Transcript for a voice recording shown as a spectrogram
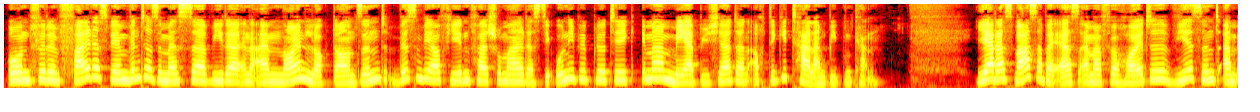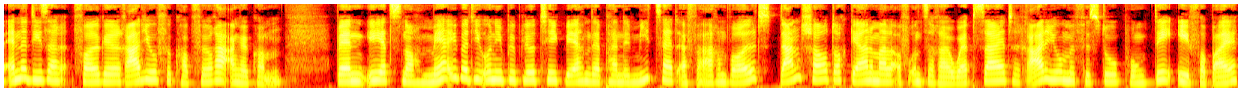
Und für den Fall, dass wir im Wintersemester wieder in einem neuen Lockdown sind, wissen wir auf jeden Fall schon mal, dass die Unibibliothek immer mehr Bücher dann auch digital anbieten kann. Ja, das war's aber erst einmal für heute. Wir sind am Ende dieser Folge Radio für Kopfhörer angekommen. Wenn ihr jetzt noch mehr über die Unibibliothek während der Pandemiezeit erfahren wollt, dann schaut doch gerne mal auf unserer Website radiomephisto.de vorbei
